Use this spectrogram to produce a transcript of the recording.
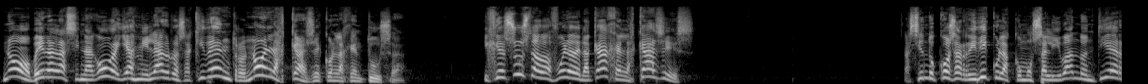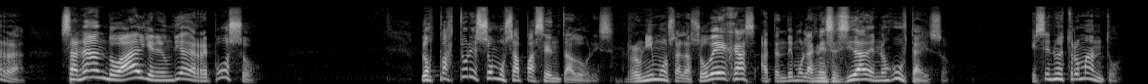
No, ven a la sinagoga y haz milagros aquí dentro, no en las calles con la gentuza. Y Jesús estaba fuera de la caja, en las calles, haciendo cosas ridículas como salivando en tierra, sanando a alguien en un día de reposo. Los pastores somos apacentadores. Reunimos a las ovejas, atendemos las necesidades, nos gusta eso. Ese es nuestro manto.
